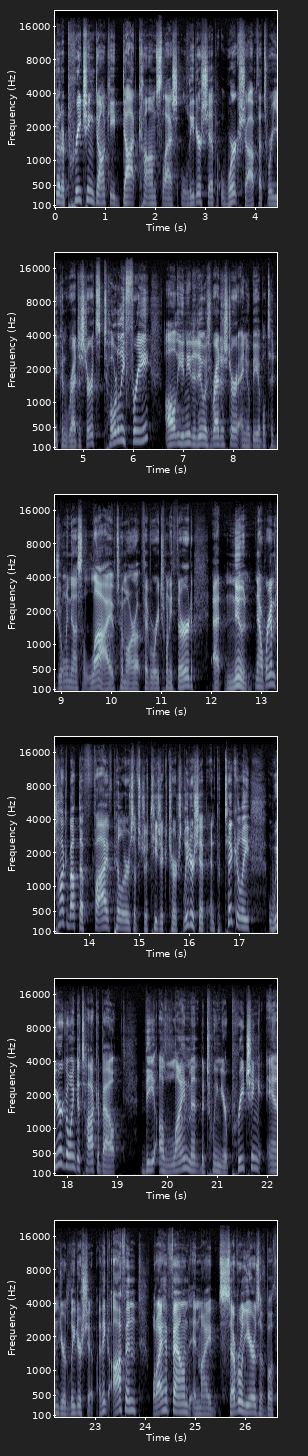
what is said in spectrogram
Go to preachingdonkey.com slash leadership workshop. That's where you can register. It's totally free. All you need to do is register and you'll be able to join us live tomorrow, February 23rd at noon. Now, we're going to talk about the five pillars of strategic church leadership, and particularly, we're going to talk about the alignment between your preaching and your leadership. I think often what I have found in my several years of both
